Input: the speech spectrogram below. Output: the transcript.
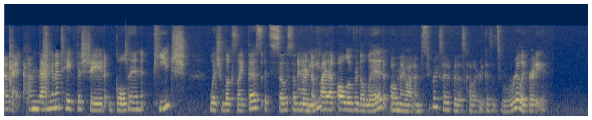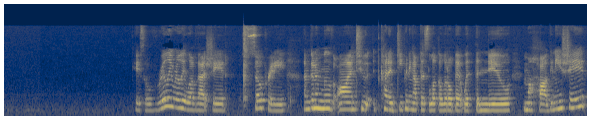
Okay, I'm then going to take the shade Golden Peach which looks like this. It's so, so pretty. And apply that all over the lid. Oh my god, I'm super excited for this color because it's really pretty. Okay, so really, really love that shade. So pretty. I'm going to move on to kind of deepening up this look a little bit with the new Mahogany shade.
